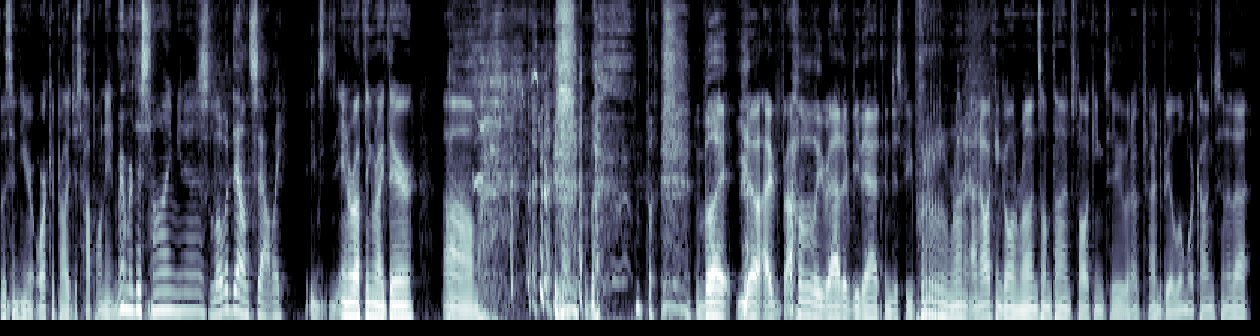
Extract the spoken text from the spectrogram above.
listen here, or I could probably just hop on in. Remember this time, you know, Slow it down, Sally. Interrupting right there. Um, but, but you know, I'd probably rather be that than just be running. I know I can go and run sometimes talking too, but I've tried to be a little more cognizant of that.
